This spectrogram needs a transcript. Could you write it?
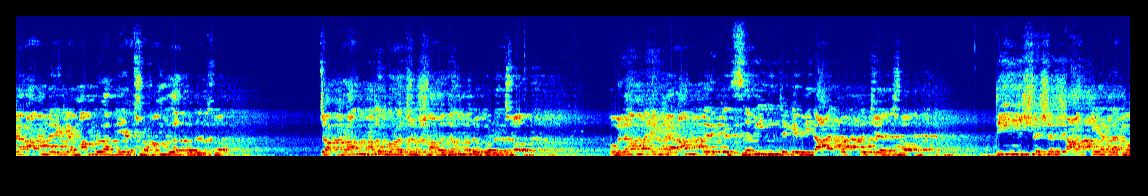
কারামদেরকে মামলা দিয়েছ, হামলা করেছ, চক্রান্ত করেছ, ষড়যন্ত্র করেছ ওলামাই কারামদেরকে জমিন থেকে বিদায় করতে চেয়েছো, দিন শেষে তাকিয়ে দেখো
